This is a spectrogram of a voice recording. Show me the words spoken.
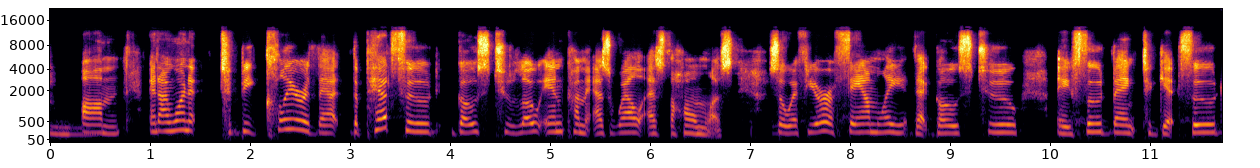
Mm. Um, and I want to to be clear that the pet food goes to low income as well as the homeless. So mm-hmm. if you're a family that goes to a food bank to get food,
